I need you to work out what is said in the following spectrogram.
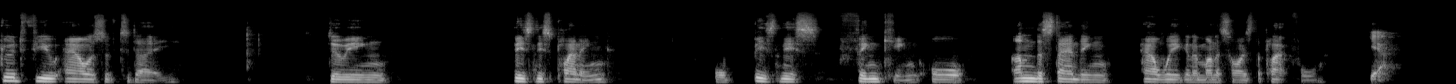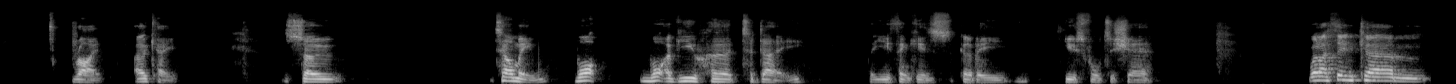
good few hours of today doing business planning or business thinking or understanding how we're going to monetize the platform. Yeah. Right. Okay. So tell me what what have you heard today that you think is going to be useful to share? Well, I think, um,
